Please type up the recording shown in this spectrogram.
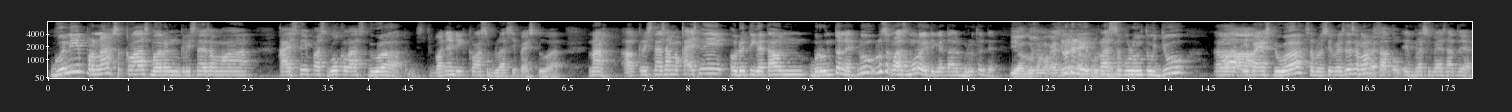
gue nih pernah sekelas bareng Krisna sama KS nih pas gue kelas 2 tepatnya di kelas 11 sih PS2 nah eh, Krisna sama KS nih udah tiga tahun beruntun ya lu lu sekelas mulu ya tiga tahun beruntun ya Iya, gue sama kayak lu dari kelas 10 7 Ah. IPS 2 11 IPS 2 sama IPS 1. 11 IPS 1 ya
